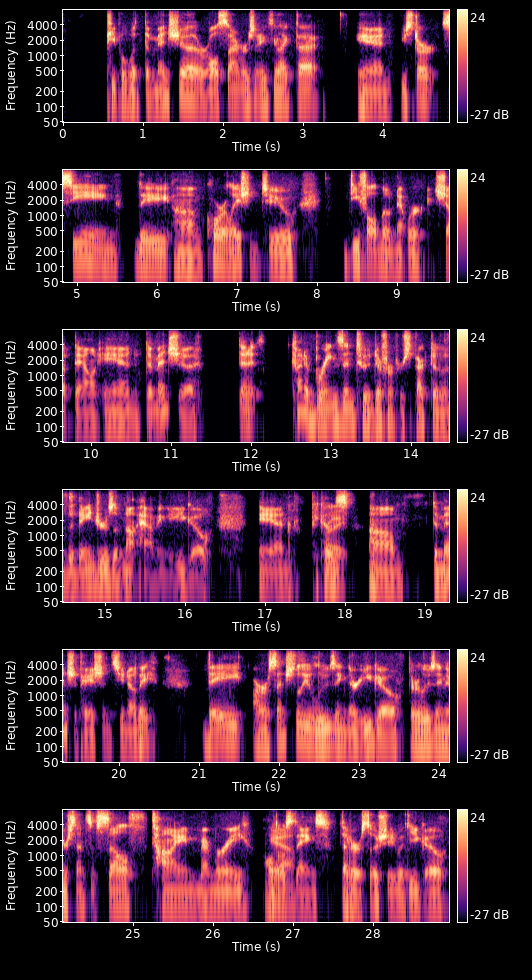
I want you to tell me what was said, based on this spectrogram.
people with dementia or Alzheimer's or anything like that, and you start seeing the um, correlation to default mode network shutdown and dementia, then it kind of brings into a different perspective of the dangers of not having an ego. And because um, dementia patients, you know, they they are essentially losing their ego. They're losing their sense of self, time, memory, all Yeah. those things that are associated with ego.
